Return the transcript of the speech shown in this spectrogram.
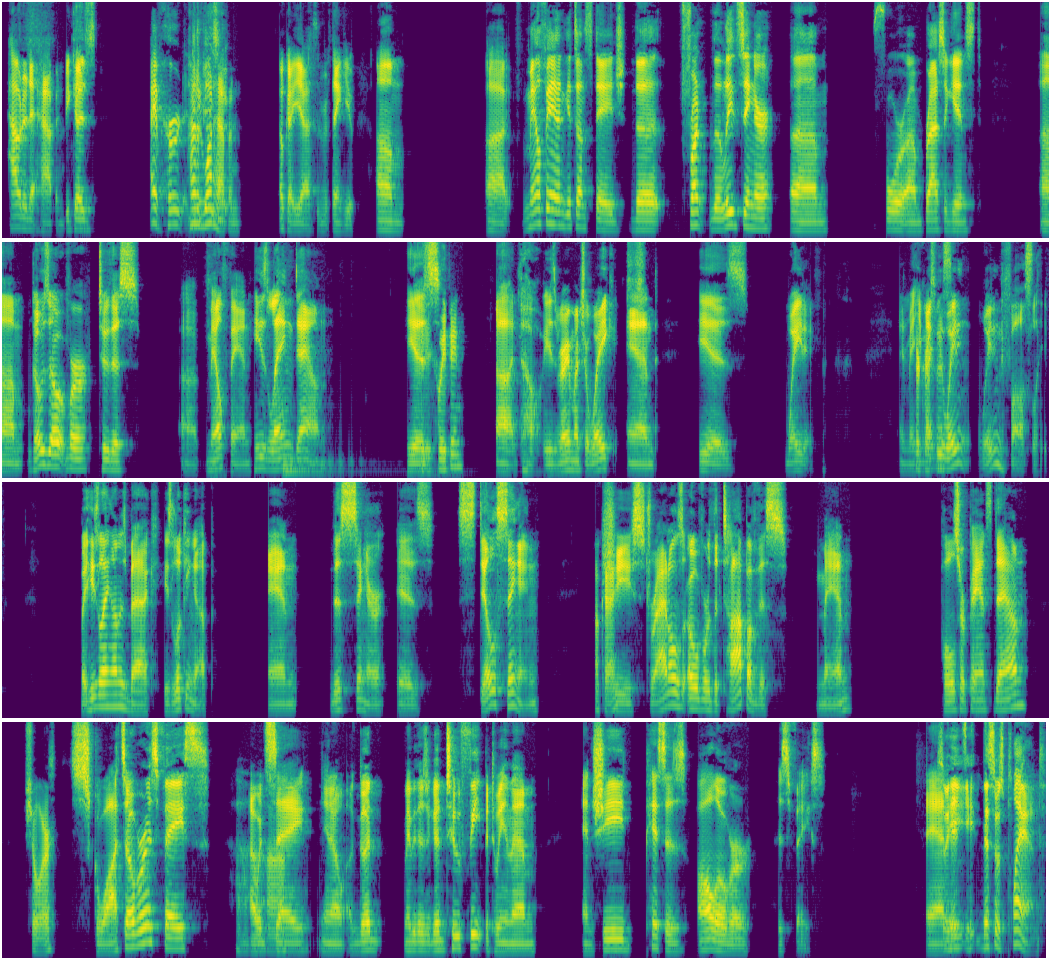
how did it happen because I have heard. How you did what guys hear- happen? Okay, yeah, thank you. Um, uh, male fan gets on stage. The front, the lead singer, um, for um, Brass Against um, goes over to this uh, male fan. He's laying down. He Is he sleeping? uh, no, he's very much awake and he is waiting. And may, he might be waiting, waiting to fall asleep. But he's laying on his back. He's looking up, and this singer is still singing. Okay. She straddles over the top of this man, pulls her pants down, sure. squats over his face, I would Uh-huh. say, you know, a good maybe there's a good two feet between them, and she pisses all over his face. And so he, he, this was planned.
